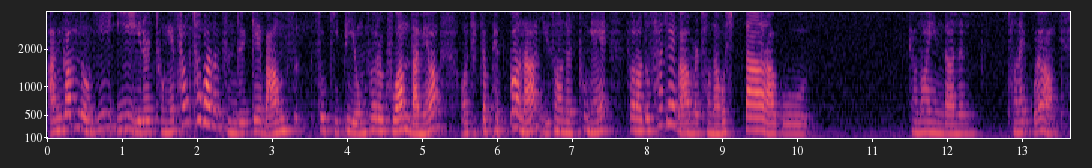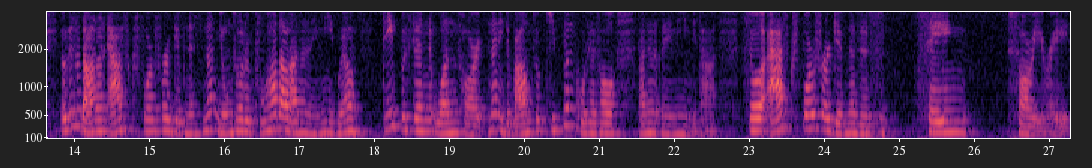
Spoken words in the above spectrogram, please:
안 감독이 이 일을 통해 상처받은 분들께 마음속 깊이 용서를 구한다며 어, 직접 뵙거나 유선을 통해 서라도 사죄의 마음을 전하고 싶다라고 변화인다는 전했고요. 여기서 나오는 ask for forgiveness는 용서를 구하다라는 의미이고요. deep within one's heart는 이제 마음속 깊은 곳에서라는 의미입니다. So ask for forgiveness is saying sorry, right?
